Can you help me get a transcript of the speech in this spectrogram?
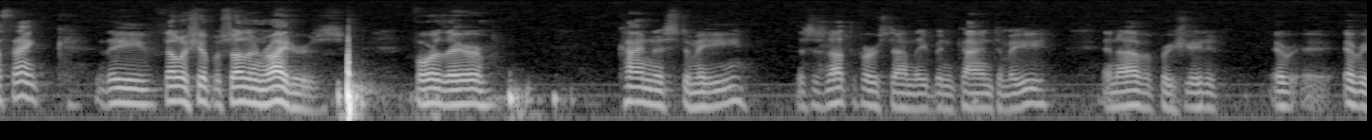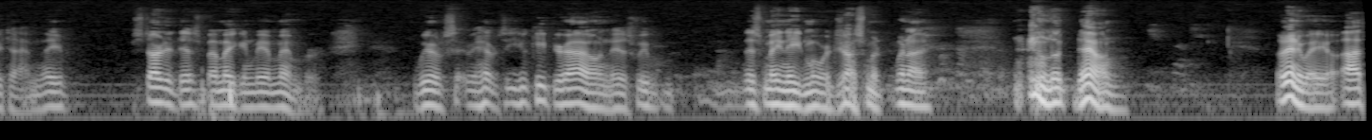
I thank the Fellowship of Southern Writers for their kindness to me. This is not the first time they've been kind to me, and I've appreciated every, every time. They started this by making me a member. We'll have you keep your eye on this. We this may need more adjustment when I look down. But anyway, I,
